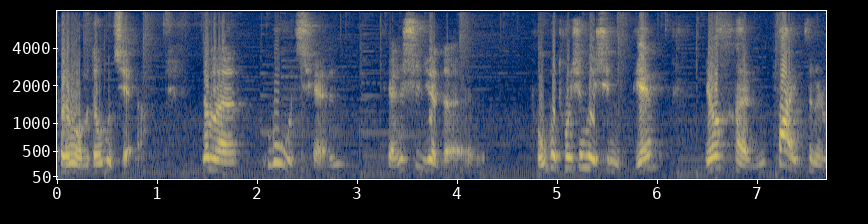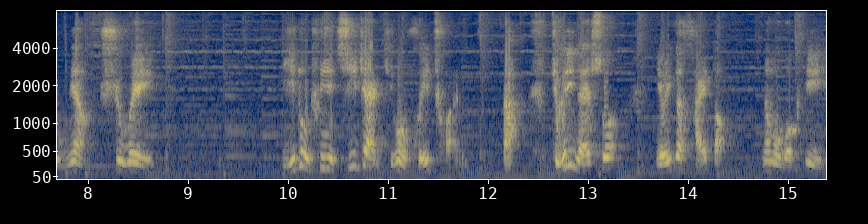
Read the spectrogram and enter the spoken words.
可能我们都误解了。那么目前全世界的同步通信卫星里边，有很大一部分的容量是为移动通信基站提供回传啊。举个例子来说，有一个海岛，那么我可以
